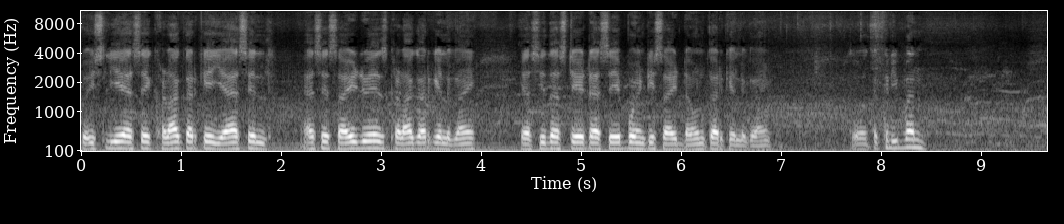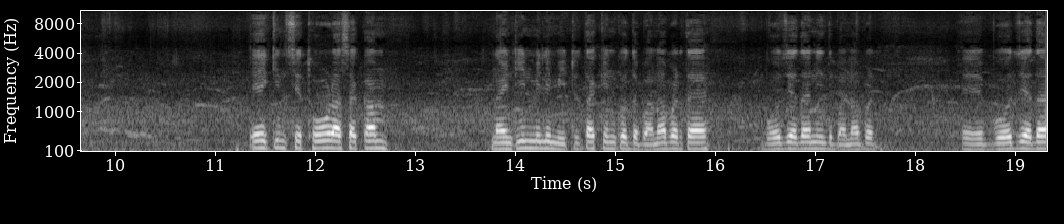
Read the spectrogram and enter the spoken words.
تو اس لیے ایسے کھڑا کر کے یا ایسے ایسے سائڈ ویز کھڑا کر کے لگائیں یا سیدھا سٹیٹ ایسے پوائنٹی سائڈ ڈاؤن کر کے لگائیں۔ تو تقریباً ایک انچ سے تھوڑا سا کم نائنٹین ملی میٹر تک ان کو دبانا پڑتا ہے۔ بہت زیادہ نہیں دبانا پڑ بہت زیادہ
